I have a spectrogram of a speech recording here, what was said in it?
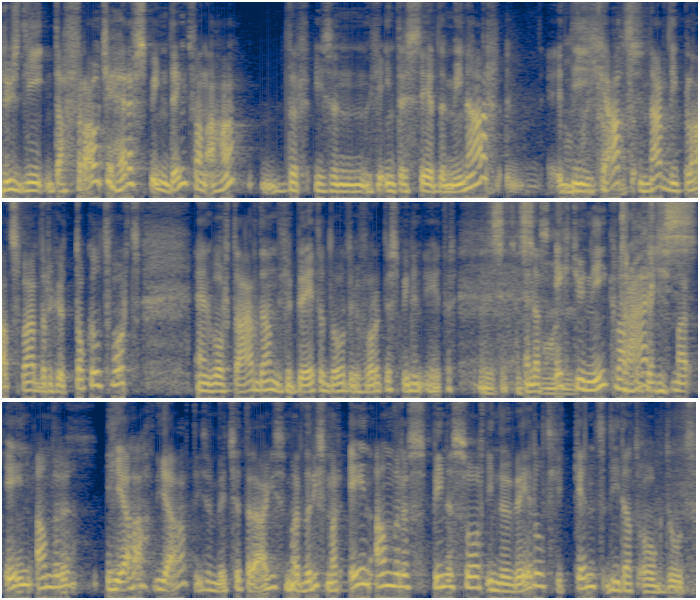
Dus die, dat vrouwtje herfstspin denkt van, aha, er is een geïnteresseerde minnaar. Die gaat naar die plaats waar er getokkeld wordt en wordt daar dan gebeten door de gevorkte spinneneter. Dat is- dat is en dat is echt uniek, want er tragisch. is maar één andere... Ja, ja, het is een beetje tragisch, maar er is maar één andere spinnensoort in de wereld gekend die dat ook doet.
